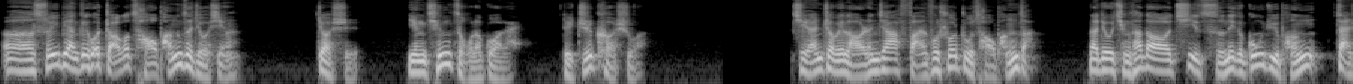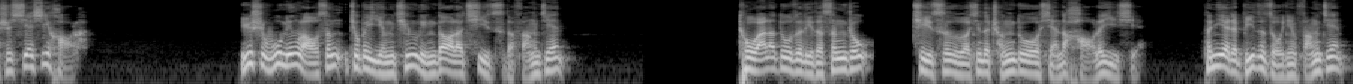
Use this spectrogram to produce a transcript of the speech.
呃，随便给我找个草棚子就行。这时，影清走了过来，对知客说：“既然这位老人家反复说住草棚子，那就请他到弃此那个工具棚暂时歇息好了。”于是，无名老僧就被影清领到了弃子的房间，吐完了肚子里的僧粥。弃子恶心的程度显得好了一些，他捏着鼻子走进房间，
